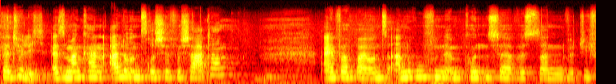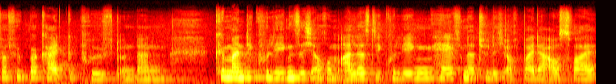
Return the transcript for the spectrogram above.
Natürlich. Also man kann alle unsere Schiffe chartern einfach bei uns anrufen im Kundenservice, dann wird die Verfügbarkeit geprüft und dann kümmern die Kollegen sich auch um alles. Die Kollegen helfen natürlich auch bei der Auswahl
